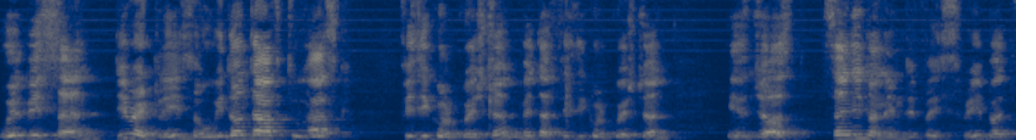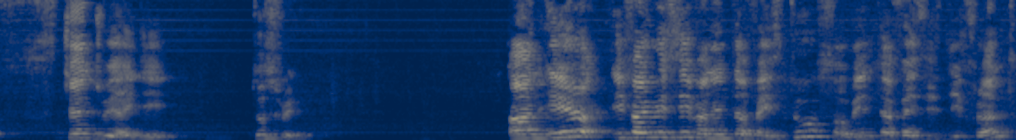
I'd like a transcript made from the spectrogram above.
will be sent directly, so we don't have to ask physical question, metaphysical question, is just send it on interface 3, but change the ID to 3. And here, if I receive an interface 2, so the interface is different,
